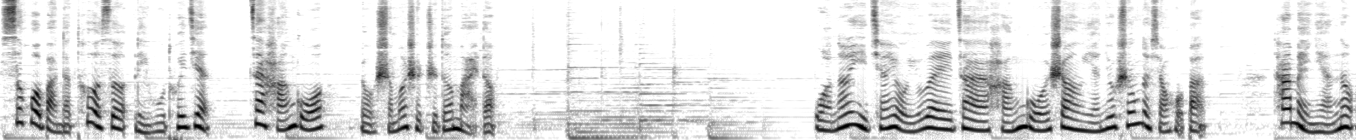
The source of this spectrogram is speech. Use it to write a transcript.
私货版的特色礼物推荐，在韩国有什么是值得买的。我呢，以前有一位在韩国上研究生的小伙伴，他每年呢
